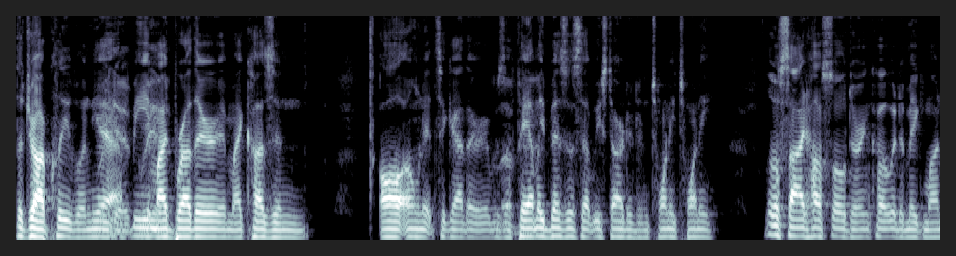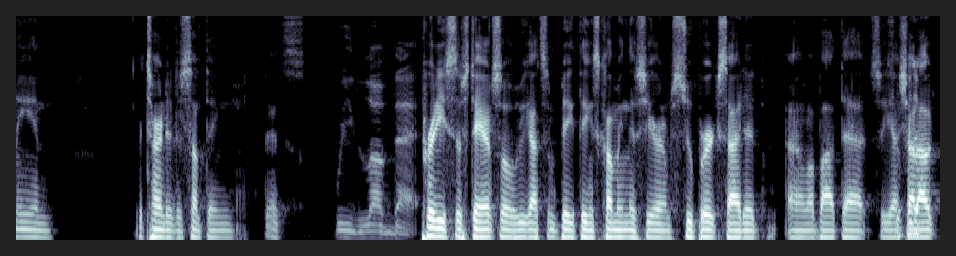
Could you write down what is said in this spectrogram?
the Drop Cleveland. Yeah, Yeah, me yeah. and my brother and my cousin all own it together. It was Love a family business that we started in 2020. A Little side hustle during COVID to make money, and it turned into something that's We love that. pretty substantial. We got some big things coming this year. I'm super excited um, about that. So yeah, So shout the- out.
